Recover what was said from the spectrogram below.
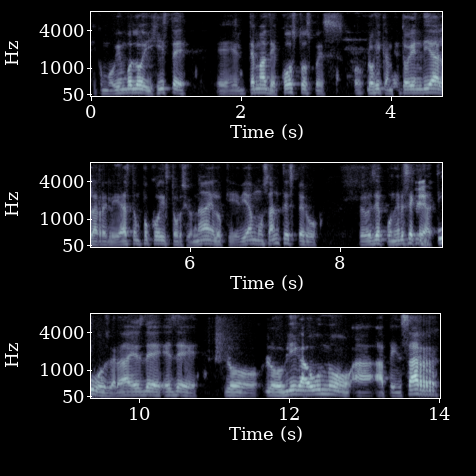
que como bien vos lo dijiste, eh, el tema de costos, pues lógicamente hoy en día la realidad está un poco distorsionada de lo que vivíamos antes, pero pero es de ponerse creativos, ¿verdad? Es de, es de lo, lo obliga a uno a, a pensar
